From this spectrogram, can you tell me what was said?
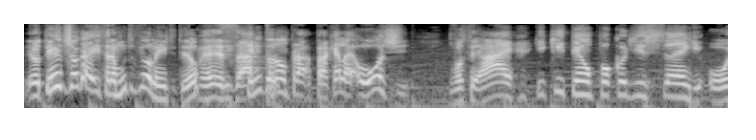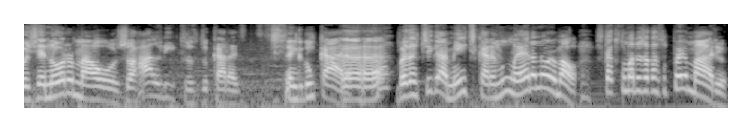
Eu tenho de jogar isso, era muito violento, entendeu? Exato. E, querendo ou não, pra, pra aquela. Hoje, você. Ai, que que tem um pouco de sangue? Hoje é normal jorrar litros do cara, de sangue de um cara. Aham. Mas antigamente, cara, não era normal. Você tá acostumado a jogar Super Mario.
